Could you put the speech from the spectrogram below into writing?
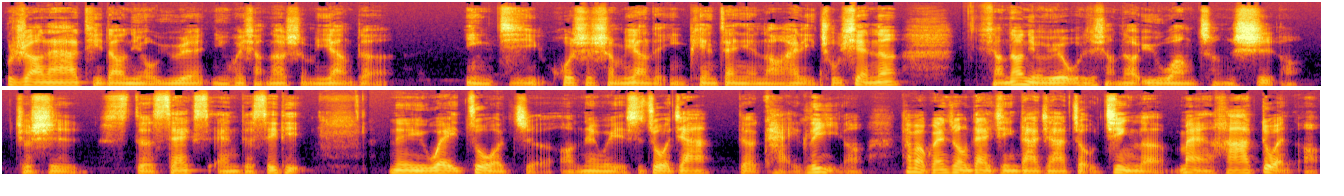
不知道大家提到纽约，你会想到什么样的影集或是什么样的影片在你的脑海里出现呢？想到纽约，我就想到《欲望城市》啊，就是《The Sex and the City》那一位作者哦，那位也是作家的凯利啊，他把观众带进大家走进了曼哈顿啊。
